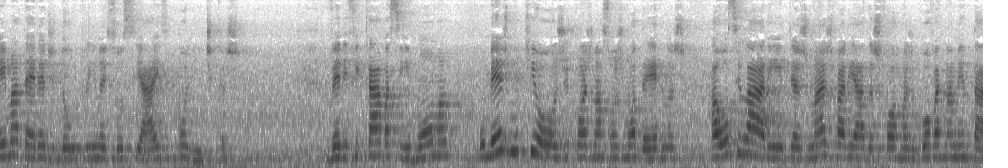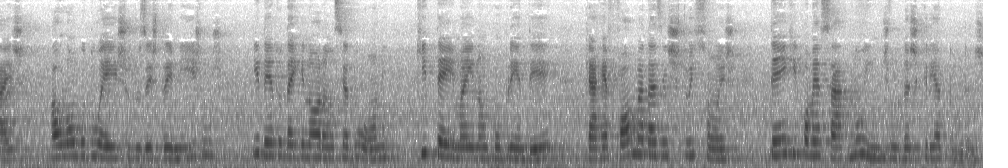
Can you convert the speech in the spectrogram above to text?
em matéria de doutrinas sociais e políticas. Verificava-se em Roma o mesmo que hoje com as nações modernas, a oscilarem entre as mais variadas formas governamentais ao longo do eixo dos extremismos e dentro da ignorância do homem que teima em não compreender que a reforma das instituições tem que começar no íntimo das criaturas.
